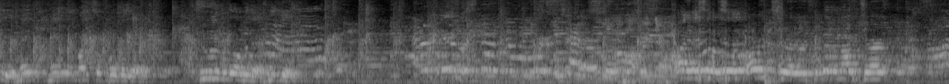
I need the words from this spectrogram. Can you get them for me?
Thank you. Hang, hang your mics up over there. Two of them over there. Thank you. All right, next up, Archer. It's a bit Forbidden Archer.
